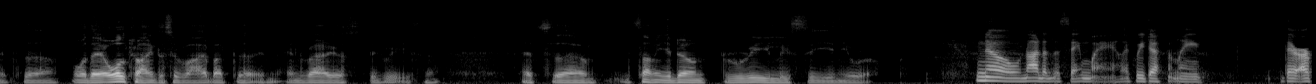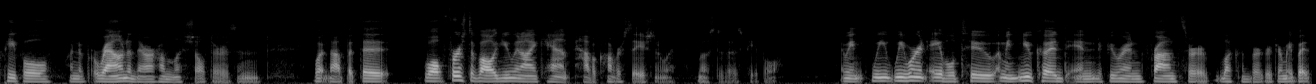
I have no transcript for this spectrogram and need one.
It's uh, or they're all trying to survive, but uh, in, in various degrees. Uh, it's um, it's something you don't really see in Europe. No, not in the same way. Like we definitely, there are people kind of around, and there are homeless shelters and whatnot. But the well, first of all, you and I can't have a conversation with most of those people. I mean, we, we weren't able to. I mean, you could, and if you were in France or Luxembourg or Germany, but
